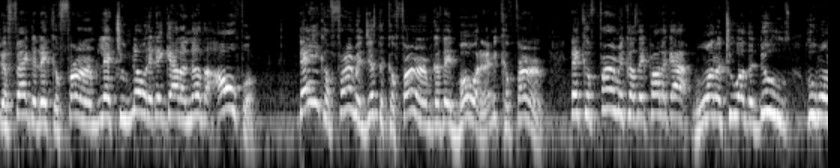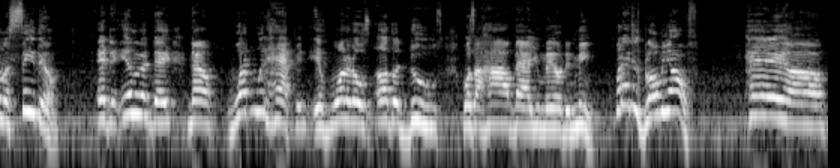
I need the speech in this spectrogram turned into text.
the fact that they confirm let you know that they got another offer. They ain't confirming just to confirm because they bored. Let me confirm. They confirming because they probably got one or two other dudes who want to see them. At the end of the day, now what would happen if one of those other dudes was a higher value male than me? Would that just blow me off? Hey, uh,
